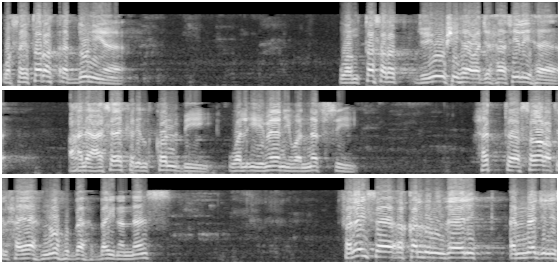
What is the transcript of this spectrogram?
وسيطرت الدنيا وانتصرت جيوشها وجحافلها على عساكر القلب والإيمان والنفس حتى صارت الحياة نهبة بين الناس. فليس أقل من ذلك أن نجلس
